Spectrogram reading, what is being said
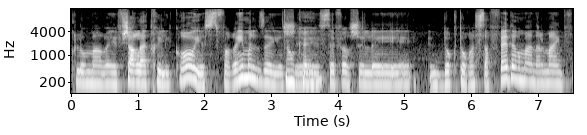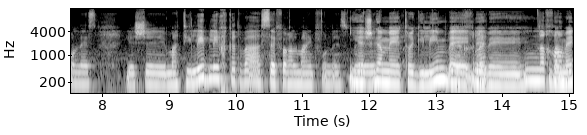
כלומר, אפשר להתחיל לקרוא, יש ספרים על זה, יש okay. אוקיי. ספר של דוקטור אסף פדרמן על מיינדפולנס, יש אה, מתי ליבליך כתבה ספר על מיינדפולנס. יש ו... גם uh, תרגילים בהחלט, ב- ב- נכון, במדיה?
